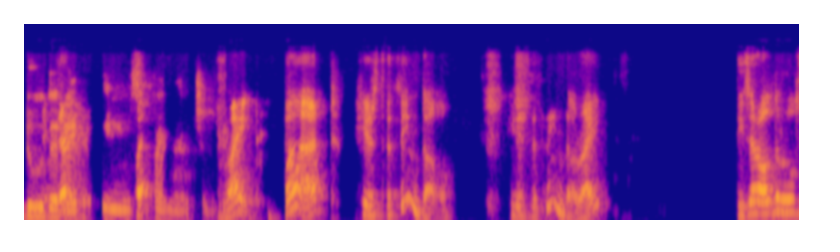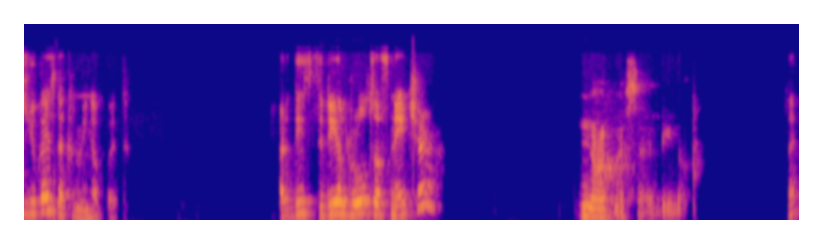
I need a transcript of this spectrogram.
do the exactly. right things but, financially. Right. But here's the thing though. Here's the thing though, right? These are all the rules you guys are coming up with. Are these the real rules of nature? Not necessarily, no. Right?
